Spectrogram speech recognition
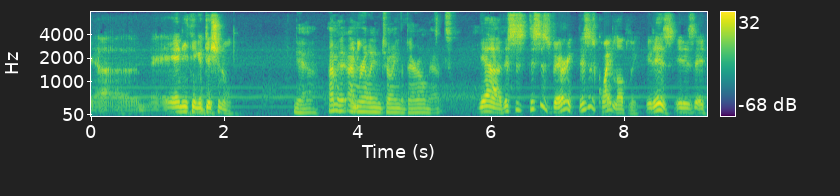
uh, anything additional. Yeah, I'm I'm really enjoying the barrel notes. Yeah, this is this is very this is quite lovely. It is it is it,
